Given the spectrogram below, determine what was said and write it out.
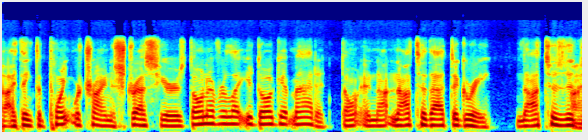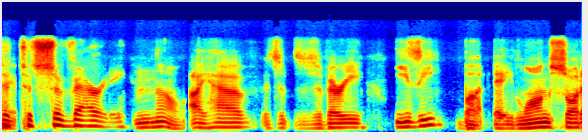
I think the point we're trying to stress here is don't ever let your dog get matted. Don't and not not to that degree, not to the, I- to severity. No, I have. It's a, it's a very easy but a long sought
